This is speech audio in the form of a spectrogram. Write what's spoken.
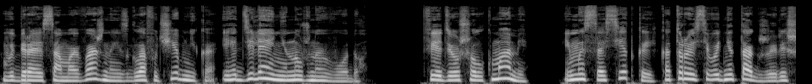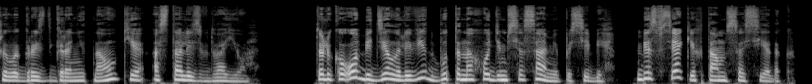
выбирая самое важное из глав учебника и отделяя ненужную воду. Федя ушел к маме, и мы с соседкой, которая сегодня также решила грызть гранит науки, остались вдвоем. Только обе делали вид, будто находимся сами по себе, без всяких там соседок.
